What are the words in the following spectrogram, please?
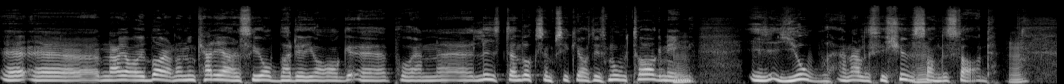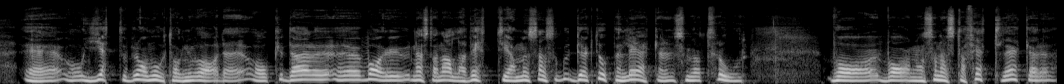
Eh, eh, när jag var i början av min karriär så jobbade jag eh, på en eh, liten vuxenpsykiatrisk mottagning i Jo, en alldeles förtjusande stad. Eh, och jättebra mottagning var det. Och där eh, var ju nästan alla vettiga, men sen så dök det upp en läkare som jag tror var, var någon sån här stafettläkare.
